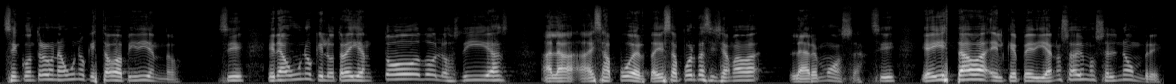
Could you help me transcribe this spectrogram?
se encontraron a uno que estaba pidiendo. ¿sí? Era uno que lo traían todos los días a, esa puerta y esa puerta se llamaba La Hermosa. ¿sí? Y ahí estaba el que pedía, no sabemos el nombre,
